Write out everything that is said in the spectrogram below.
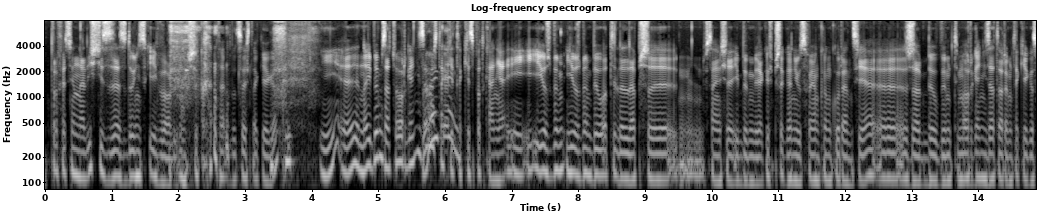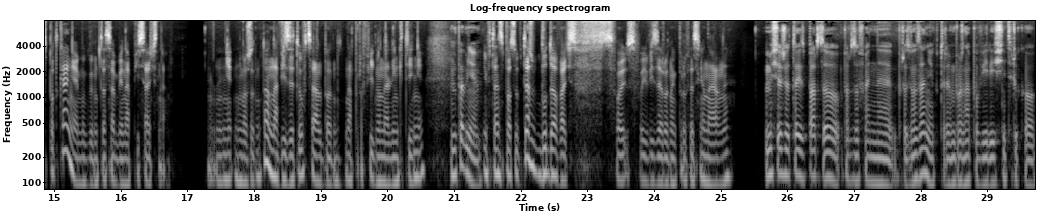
profesjonaliści ze Zduńskiej Woli na przykład, albo coś takiego. I, y, no i bym zaczął organizować okay. takie, takie spotkania I, i, już bym, i już bym był o tyle lepszy, mm, w sensie i bym jakoś przegonił swoją konkurencję, y, że byłbym tym organizatorem takiego spotkania i mógłbym to sobie napisać na nie, może no, na wizytówce albo na profilu na LinkedInie. No pewnie. I w ten sposób też budować swój, swój wizerunek profesjonalny. Myślę, że to jest bardzo, bardzo fajne rozwiązanie, które można powielić nie tylko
